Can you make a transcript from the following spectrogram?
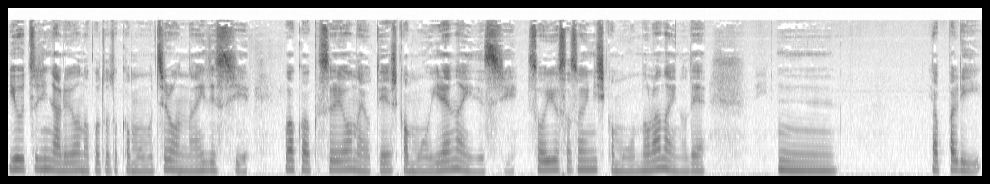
憂鬱になるようなこととかももちろんないですしワクワクするような予定しかもう入れないですしそういう誘いにしかもう乗らないのでうーんやっぱり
